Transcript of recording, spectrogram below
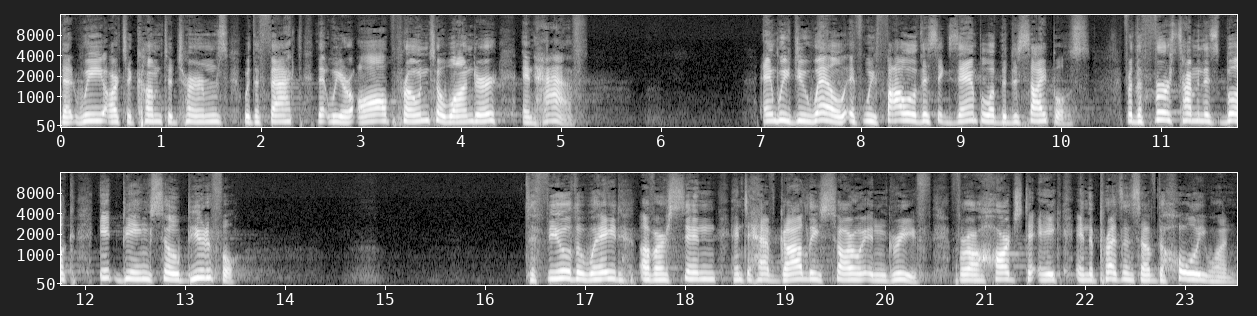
that we are to come to terms with the fact that we are all prone to wander and have. And we do well if we follow this example of the disciples for the first time in this book, it being so beautiful. To feel the weight of our sin and to have godly sorrow and grief, for our hearts to ache in the presence of the Holy One.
